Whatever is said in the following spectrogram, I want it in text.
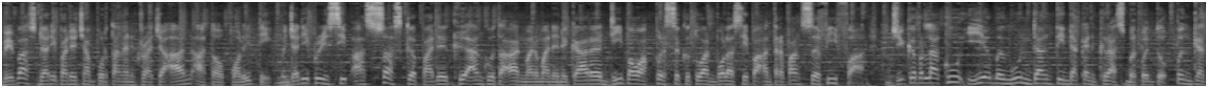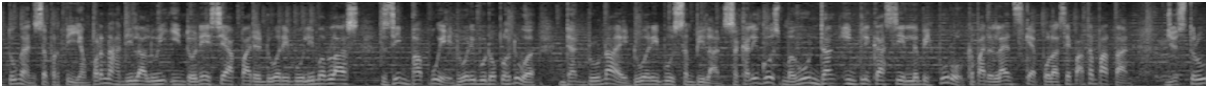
Bebas daripada campur tangan kerajaan atau politik menjadi prinsip asas kepada keanggotaan mana-mana negara di bawah Persekutuan Bola Sepak Antarabangsa FIFA. Jika berlaku, ia mengundang tindakan keras berbentuk penggantungan seperti yang pernah dilalui Indonesia pada 2015, Zimbabwe 2022 dan Brunei 2009 sekaligus mengundang implikasi lebih buruk kepada lanskap bola sepak tempatan. Justru,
